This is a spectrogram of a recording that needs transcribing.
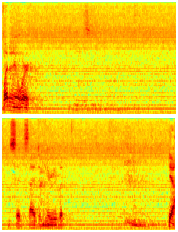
why didn't it work? You said I didn't hear you, but yeah,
